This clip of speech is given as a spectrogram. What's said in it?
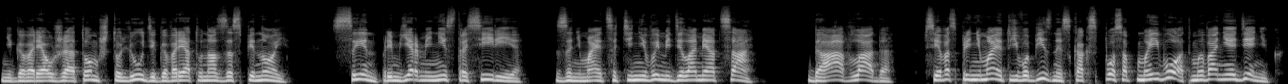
Не говоря уже о том, что люди говорят у нас за спиной. Сын премьер-министра Сирии занимается теневыми делами отца. Да, Влада, все воспринимают его бизнес как способ моего отмывания денег».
